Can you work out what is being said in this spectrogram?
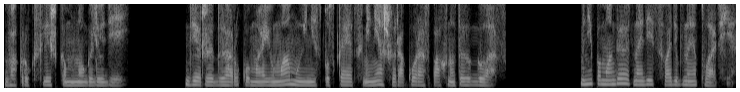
вокруг слишком много людей. Держит за руку мою маму и не спускает с меня широко распахнутых глаз. Мне помогают надеть свадебное платье.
